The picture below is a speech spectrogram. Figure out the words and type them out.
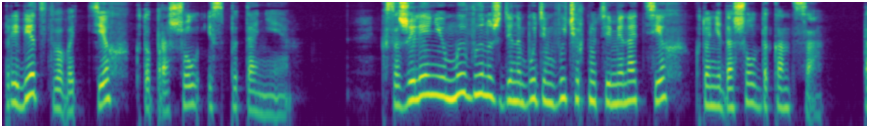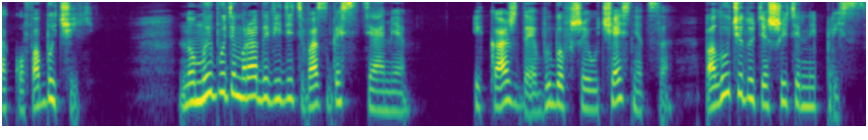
«Приветствовать тех, кто прошел испытание. К сожалению, мы вынуждены будем вычеркнуть имена тех, кто не дошел до конца. Таков обычай. Но мы будем рады видеть вас гостями, и каждая выбывшая участница получит утешительный приз.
